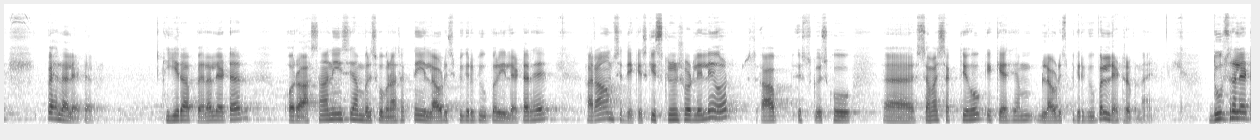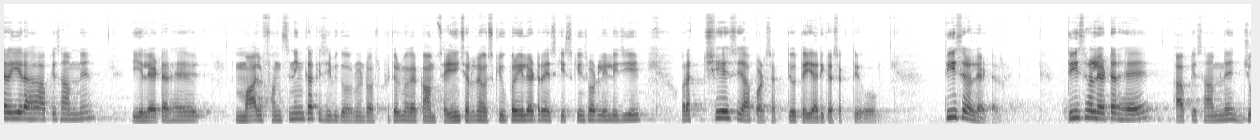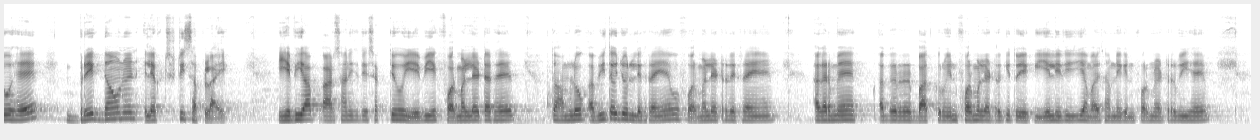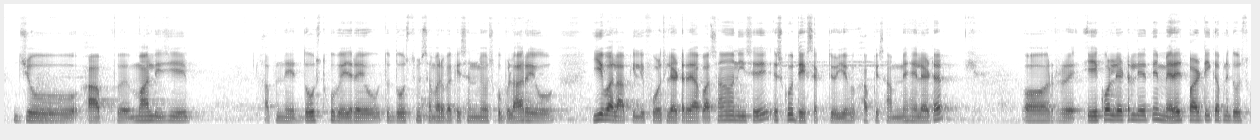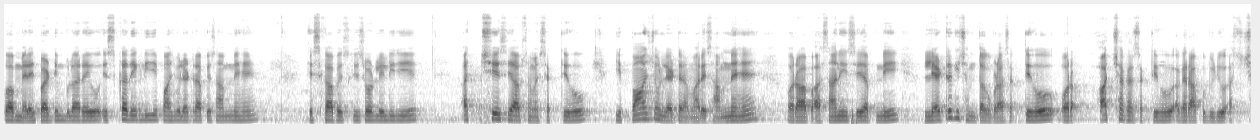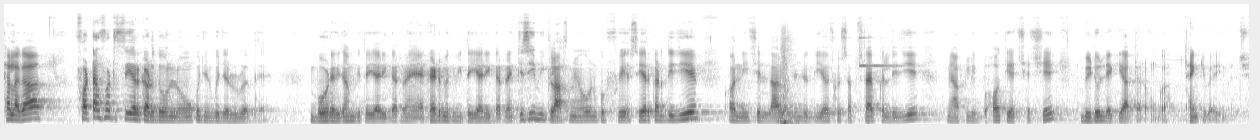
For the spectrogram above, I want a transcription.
पहला लेटर। ये रहा पहला लेटर और आसानी से हम इसको बना सकते हैं। ये लाउड स्पीकर के ऊपर ये लेटर है। आराम से देखिए इसकी स्क्रीनशॉट ले लें और आप इसको इसको आ, समझ सकते हो कि कैसे हम लाउड स्पीकर के ऊपर लेटर बनाएँ। दूसरा लेटर ये रहा आपके सामने। ये लेटर है माल फंक्शनिंग का किसी भी गवर्नमेंट हॉस्पिटल में अगर काम सही नहीं चल रहा है, उसके ऊपर ये लेटर है, इसकी स्क्रीनशॉट ले लीजिए और अच्छे से आप पढ़ सकते हो, तैयारी कर सकते हो। तीसरा लेटर तीसरा लेटर है आपके सामने, जो है break down in electricity supply ये भी आप आसानी से देख सकते हो, ये भी एक फॉर्मल लेटर है। तो हम लोग अभी तक जो लिख रहे हैं, वो फॉर्मल लेटर लिख रहे हैं। अगर मैं, अगर बात करूँ इनफॉर्मल लेटर की तो एक ये ले लीजिए, हमारे सामने एक इनफॉर्मल लेटर भी है। जो आप, मान लीजिए अपने दोस्त को भेज रहे हो तो दोस्त में समर वैकेशन में उसको बुला रहे हो, ये वाला आपके लिए फोर्थ लेटर है, आप आसानी से इसको देख सकते हो, ये आपके सामने है लेटर और एक और लेटर लेते हैं मैरिज पार्टी का, अपने दोस्त को आप मैरिज पार्टी में बुला रहे हो, इसका देख लीजिए, पाँचवा लेटर आपके सामने है, इसका आप स्क्रीन ले लीजिए, अच्छे से आप समझ सकते हो, ये पाँचों लेटर हमारे सामने हैं, और आप आसानी से अपनी लेटर की क्षमता को बढ़ा सकते हो, और अच्छा कर सकते हो। अगर आपको वीडियो अच्छा लगा, फटाफट शेयर कर दो उन लोगों को जिनको ज़रूरत है। बोर्ड एग्ज़ाम की तैयारी कर रहे हैं एकेडमिक की तैयारी कर रहे हैं, किसी भी क्लास में हो, उनको शेयर कर दीजिए और नीचे लाल बटन जो दिया है, उसको सब्सक्राइब कर लीजिए मैं आपके लिए बहुत ही अच्छे अच्छे वीडियो लेके आता रहूँगा। Thank you very much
